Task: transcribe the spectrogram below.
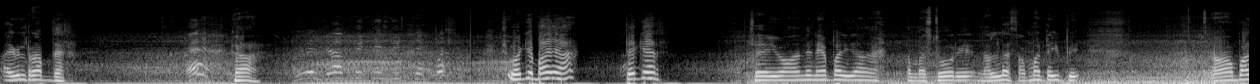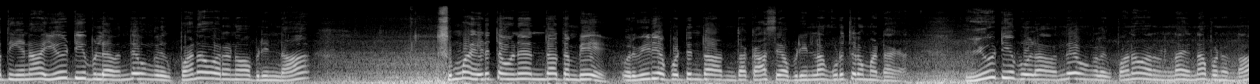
I will drop there. Eh? Yeah. You will drop it in this checkpost? Okay பாயா டேக் கேர் சரி இவன் வந்து நேபாளி தாங்க நம்ம ஸ்டோரு நல்ல செம்ம டைப்பு பார்த்தீங்கன்னா யூடியூப்பில் வந்து உங்களுக்கு பணம் வரணும் அப்படின்னா சும்மா எடுத்தவொடனே இந்தா தம்பி ஒரு வீடியோ போட்டு இந்தா இந்த காசு அப்படின்லாம் கொடுத்துட மாட்டாங்க. யூடியூப்பில் வந்து உங்களுக்கு பணம் வரணும்னா என்ன பண்ணணும்னா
